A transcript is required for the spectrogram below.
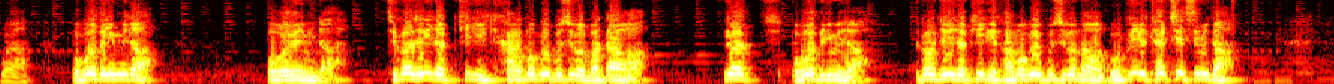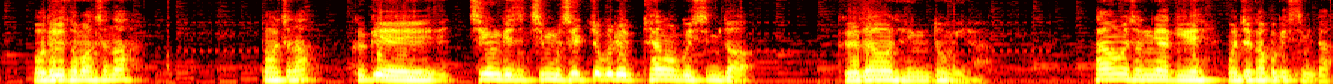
뭐야? 보고드립니다. 보고드립니다. 길이 감옥을 부수고 받아. 직원 보고드립니다. 길이 감옥을 나와 무기를 탈취했습니다. 어디로 도망쳤나? 도망쳤나? 그게 지금 계신 집무실 쪽으로 향하고 있습니다. 그다운 행동이야. 상황을 정리하기 위해 먼저 가보겠습니다.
